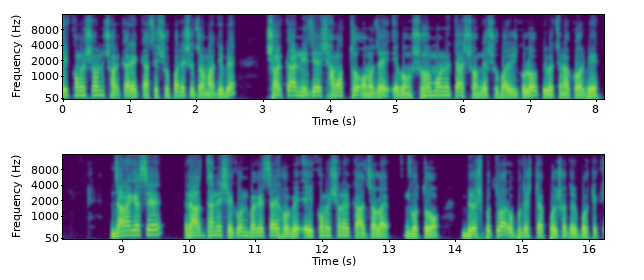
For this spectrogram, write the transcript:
এই কমিশন সরকারের কাছে সুপারিশ জমা দিবে। সরকার নিজের সামর্থ্য অনুযায়ী এবং সহমর্মিতার সঙ্গে সুপারিশগুলো বিবেচনা করবে। জানা গেছে রাজধানীর সেগুনবাগিচায় হবে এই কমিশনের কার্যালয়। গত বৃহস্পতিবার উপদেষ্টা পরিষদের বৈঠকে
